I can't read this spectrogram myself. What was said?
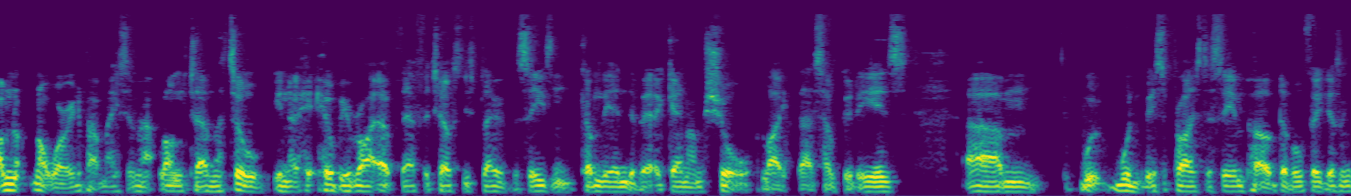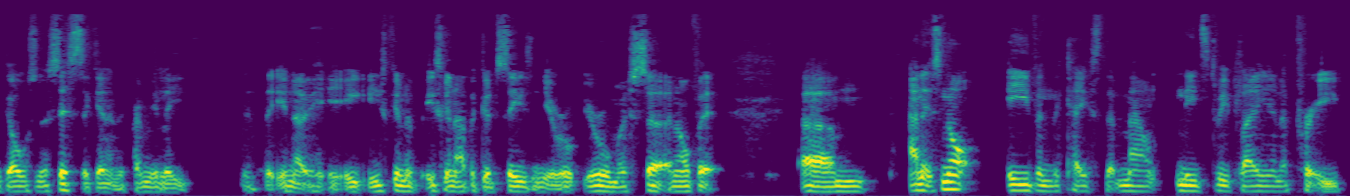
I'm not, not worried about Mason Mount long term at all. You know, he'll be right up there for Chelsea's player of the season come the end of it. Again, I'm sure. Like that's how good he is. Um, w- wouldn't be surprised to see him put up double figures and goals and assists again in the Premier League. That you know he, he's gonna he's gonna have a good season. You're you're almost certain of it. Um, and it's not even the case that Mount needs to be playing in a pretty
